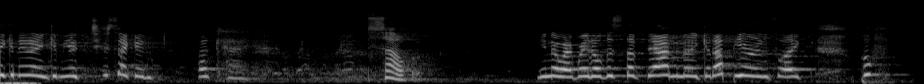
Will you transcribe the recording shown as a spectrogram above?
taking it in. Give me a two seconds. Okay. So, you know, I write all this stuff down and then I get up here and it's like, poof.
